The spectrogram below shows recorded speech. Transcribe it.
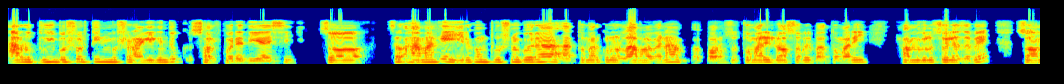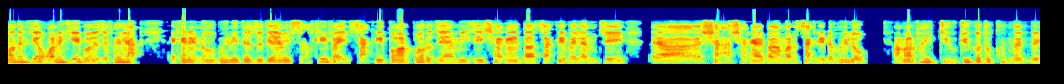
আরও দুই বছর তিন বছর আগে কিন্তু সলভ করে দিয়ে আসি সো সো আমাকে এরকম প্রশ্ন কইরা আ তোমার কোনো লাভ হবে না। ব বরঞ্চ তোমারই লস হবে বা তোমারই সময়গুলো চলে যাবে। সো আমাদেরকে অনেকেই বলে যে, "ভাইয়া এখানে নৌবাহিনীতে যদি আমি চাকরি পাই, চাকরি পাওয়ার পর যে আমি যে শাখায় বা চাকরি পাইলাম যে শাখায় বা আমার চাকরিটা হইল, আমার ভাই ডিউটি কতক্ষণ থাকবে?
